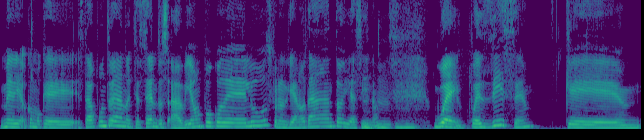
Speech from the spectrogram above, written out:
media, como que estaba a punto de anochecer, entonces había un poco de luz, pero ya no tanto y así, ¿no? Güey, pues dice que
